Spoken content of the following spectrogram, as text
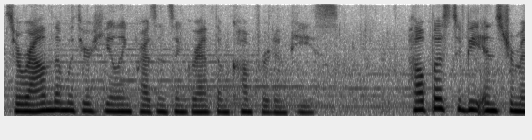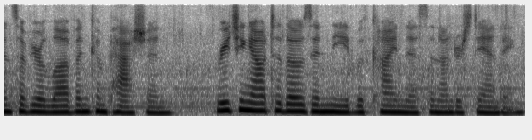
Surround them with your healing presence and grant them comfort and peace. Help us to be instruments of your love and compassion, reaching out to those in need with kindness and understanding.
